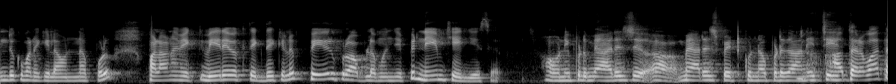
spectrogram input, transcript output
ఎందుకు మనకి ఇలా ఉన్నప్పుడు ఫలానా వ్యక్తి వేరే వ్యక్తి దగ్గరికి పేరు ప్రాబ్లం అని చెప్పి నేమ్ చేంజ్ చేశారు. అవును ఇప్పుడు మ్యారేజ్ మ్యారేజ్ పెట్టుకున్నప్పుడు కానీ ఆ తర్వాత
